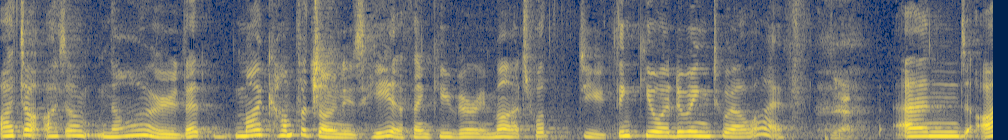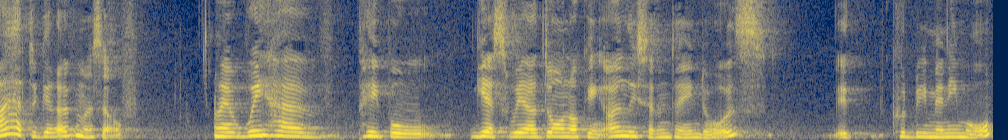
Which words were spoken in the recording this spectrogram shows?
I don't, I don't know that my comfort zone is here. Thank you very much. What do you think you are doing to our life?" Yeah. And I had to get over myself. I mean, we have people, yes, we are door knocking only 17 doors. It could be many more.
